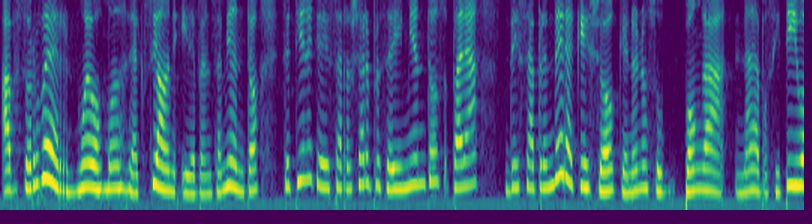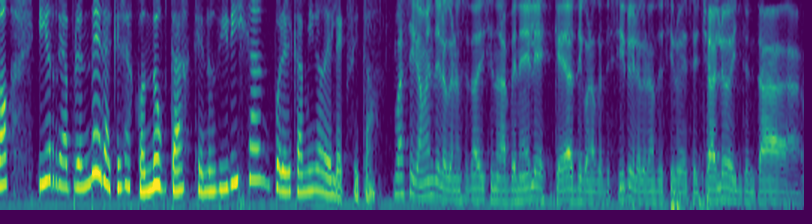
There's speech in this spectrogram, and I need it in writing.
absorber nuevos modos de acción y de pensamiento, se tiene que desarrollar procedimientos para desaprender aquello que no nos suponga nada positivo y reaprender aquellas conductas que nos dirijan por el camino del éxito. Básicamente lo que nos está diciendo la PNL es quédate con lo que te sirve y lo que no te sirve desecharlo e intentar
